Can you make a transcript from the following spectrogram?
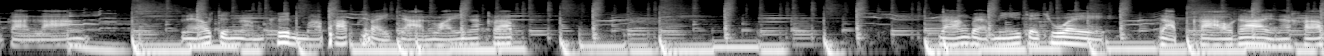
ำการล้าง แล้วจึงนำขึ้นมาพักใส่จานไว้นะครับ ล้างแบบนี้จะช่วยดับคาวได้นะครับ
